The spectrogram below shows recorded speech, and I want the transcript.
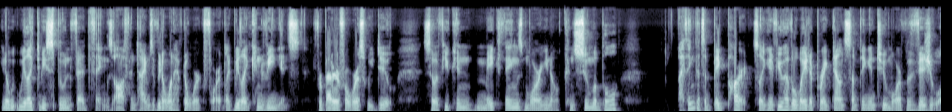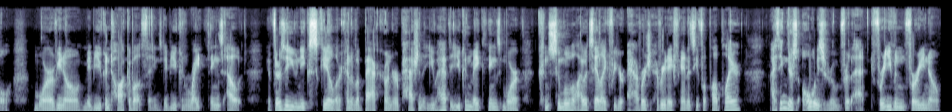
you know, we like to be spoon-fed things oftentimes if we don't want to have to work for it. Like we like convenience. For better or for worse, we do. So if you can make things more, you know, consumable, I think that's a big part. So like if you have a way to break down something into more of a visual, more of, you know, maybe you can talk about things, maybe you can write things out. If there's a unique skill or kind of a background or a passion that you have that you can make things more consumable, I would say like for your average everyday fantasy football player, I think there's always room for that. For even for, you know,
